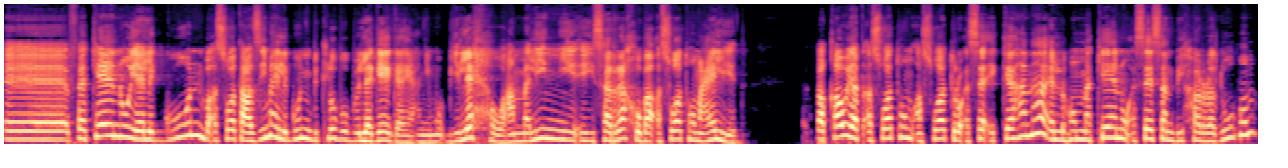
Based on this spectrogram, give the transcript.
إيه، فكانوا يلجون بأصوات عظيمة يلجون بيطلبوا بلجاجة يعني بيلحوا عمالين يصرخوا بقى أصواتهم عليت فقويت أصواتهم أصوات رؤساء الكهنة اللي هم كانوا أساسا بيحرضوهم.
